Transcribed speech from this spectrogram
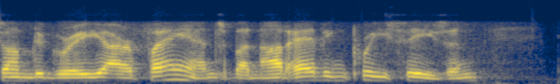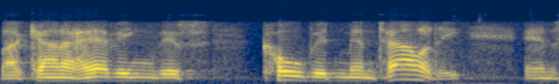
some degree, our fans by not having preseason by kind of having this COVID mentality. And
